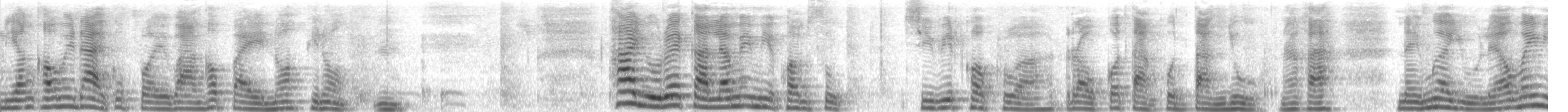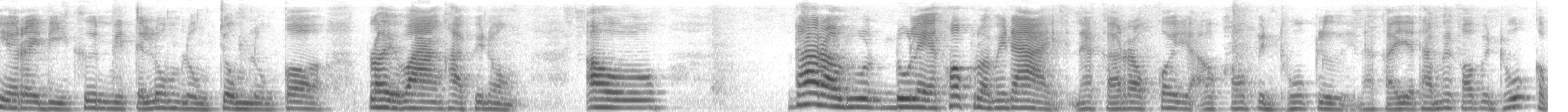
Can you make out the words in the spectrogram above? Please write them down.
เลี้ยงเขาไม่ได้ก็ปล่อยวางเขาไปเนาะพี่น้องอืม ถ้าอยู่ด้วยกันแล้วไม่มีความสุขชีวิตครอบครัวเราก็ต่างคนต่างอยู่นะคะ ในเมื่ออยู่แล้วไม่มีอะไรดีขึ้นมีแต่ล่มลงจมลงก็ปล่อยวางค่ะพี่น้อง เอาถ้าเราดูดูแลครอบครัวไม่ได้นะคะ เราก็อย่าเอาเขาเป็นทุกข์เลยนะคะ อย่าทำให้เขาเป็นทุกข์กับ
